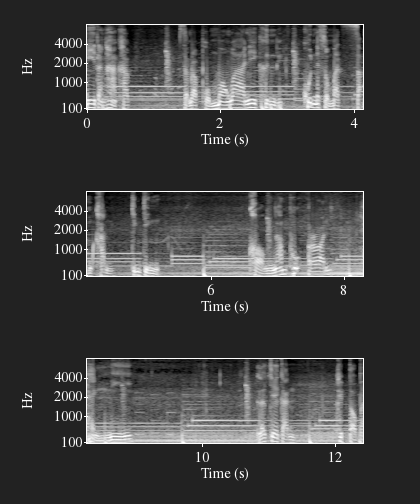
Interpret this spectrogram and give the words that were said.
นี่ต่างหากครับสำหรับผมมองว่านี่คือคุณสมบัติสำคัญจริง ๆ ของน้ำพุร้อนแห่งนี้ แล้วเจอกันคลิปต่อไป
